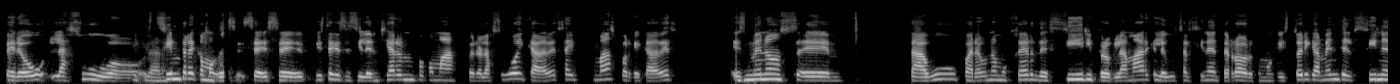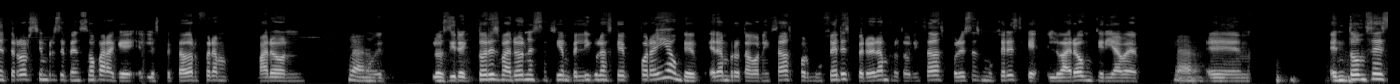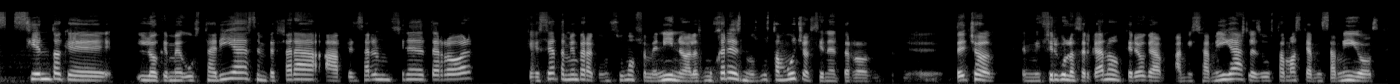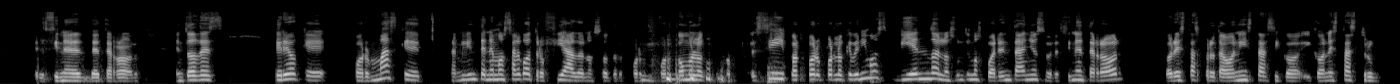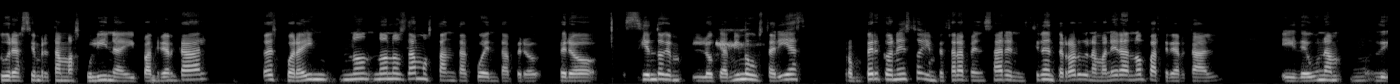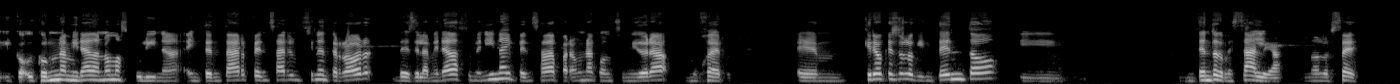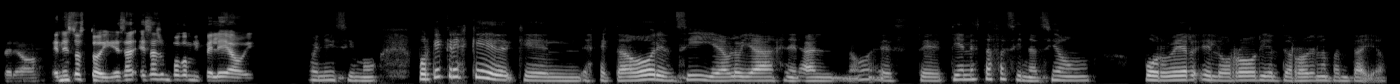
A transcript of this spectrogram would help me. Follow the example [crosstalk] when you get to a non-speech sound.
pero las hubo. claro. Siempre como que se, se- se- viste que se silenciaron un poco más, pero las hubo y cada vez hay más porque cada vez es menos eh, tabú para una mujer decir y proclamar que le gusta el cine de terror. Como que históricamente el cine de terror siempre se pensó para que el espectador fuera varón. Como Claro, que los directores varones hacían películas que por ahí, aunque eran protagonizadas por mujeres, pero eran protagonizadas por esas mujeres que el varón quería ver. claro. Eh, entonces, siento que lo que me gustaría es empezar a, a, pensar en un cine de terror que sea también para consumo femenino. A las mujeres nos gusta mucho el cine de terror. Eh, de hecho, en mi círculo cercano creo que a, a, mis amigas les gusta más que a mis amigos el cine de, de terror. Entonces, creo que por más que también tenemos algo atrofiado nosotros, por, por cómo lo, por, sí, por, por, por, lo que venimos viendo en los últimos 40 años sobre cine de terror, con estas protagonistas y con, y con, esta estructura siempre tan masculina y patriarcal. Entonces, por ahí no, no nos damos tanta cuenta, pero, pero siento que lo que a mí me gustaría es romper con eso y empezar a pensar en cine de terror de una manera no patriarcal y, de una, y con una mirada no masculina, e intentar pensar en un cine de terror desde la mirada femenina y pensada para una consumidora mujer. Eh, creo que eso es lo que intento y intento que me salga, no lo sé pero en eso estoy, esa, esa, es un poco mi pelea hoy. Buenísimo. ¿Por qué crees que, que, el espectador en sí, y hablo ya en general, ¿no? Este, tiene esta fascinación por ver el horror y el terror en la pantalla?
